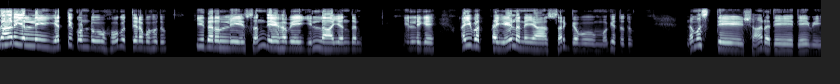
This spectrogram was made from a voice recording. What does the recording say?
ದಾರಿಯಲ್ಲಿ ಎತ್ತಿಕೊಂಡು ಹೋಗುತ್ತಿರಬಹುದು. ಇದರಲ್ಲಿ ಸಂದೇಹವೇ ಇಲ್ಲ ಎಂದನು. ಇಲ್ಲಿಗೆ ಐವತ್ತ ಏಳನೆಯ ಸರ್ಗವು ಮುಗಿದುದು. ನಮಸ್ತೆ ಶಾರದೆ ದೇವಿ.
